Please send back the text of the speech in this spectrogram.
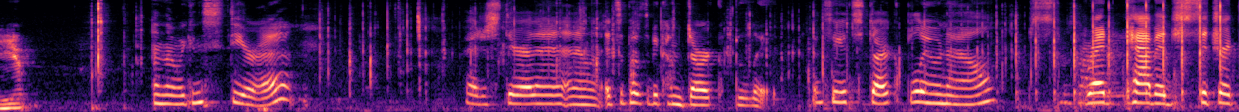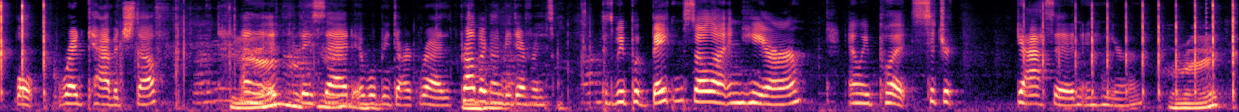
Yep. And then we can steer it. I just steer it in, and then it's supposed to become dark blue. You can see it's dark blue now. Red cabbage, citric, well, red cabbage stuff. Yeah. And it, they said it will be dark red. It's probably going to be different because we put baking soda in here, and we put citric acid in here. All right.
